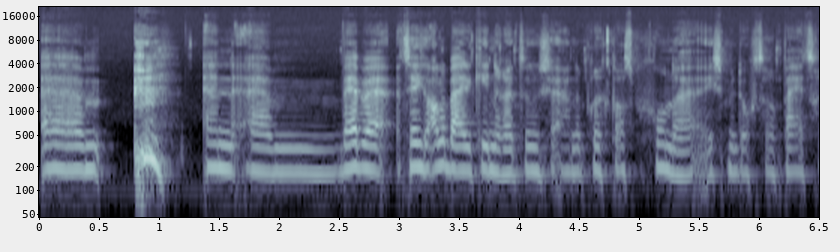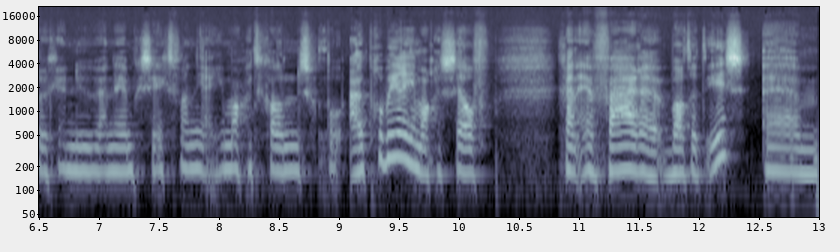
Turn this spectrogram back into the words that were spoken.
Ehm, en ehm, we hebben tegen allebei de kinderen, toen ze aan de brugklas begonnen, is mijn dochter een jaar terug en nu aan hem gezegd van, ja, je mag het gewoon eens uitproberen. Je mag eens zelf gaan ervaren wat het is. Ehm,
